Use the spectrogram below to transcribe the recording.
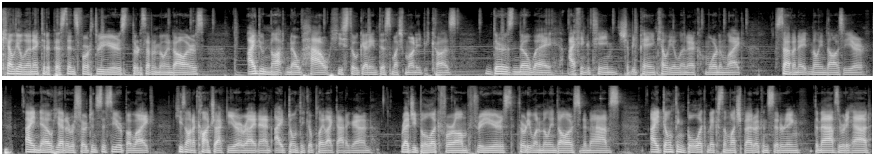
Kelly Olynyk to the Pistons for three years, $37 million. I do not know how he's still getting this much money because there's no way I think a team should be paying Kelly Olynyk more than like seven, eight million dollars a year. I know he had a resurgence this year, but like he's on a contract year, right? And I don't think he'll play like that again. Reggie Bullock for um three years, $31 million to the Mavs. I don't think Bullock makes them much better considering the Mavs already had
